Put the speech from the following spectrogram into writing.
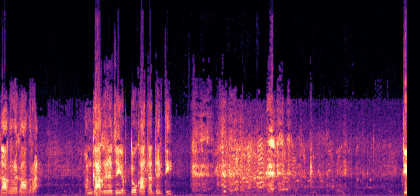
घागरा घागरा. आणि घागऱ्याचं एक टोक हातात धरती. ते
